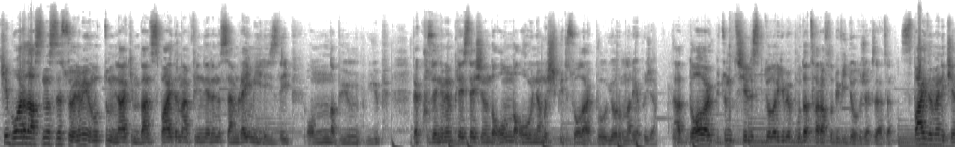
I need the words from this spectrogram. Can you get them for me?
Ki bu arada aslında size söylemeyi unuttum lakin ben Spider-Man filmlerini Sam Raimi ile izleyip onunla büyüyüp ve kuzenimin PlayStation'ında onunla oynamış birisi olarak bu yorumları yapacağım. Doğal olarak bütün tier list videoları gibi bu da taraflı bir video olacak zaten. Spider-Man 2.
